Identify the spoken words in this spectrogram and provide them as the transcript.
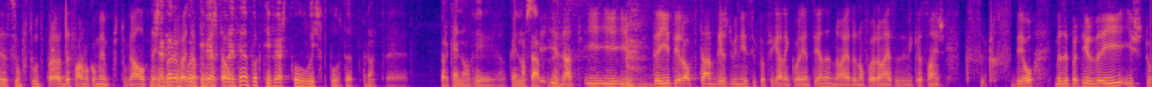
hum, sobretudo, para, da forma como em Portugal tem sido agora, feita a quando tiveste prevenção. quarentena, porque tiveste com o Luís Sepulta. Pronto. é, para quem não vê, quem não sabe. não é? Exato, e, e- daí ter optado desde o início para ficar em quarentena, não, era, não foram essas indicações que, se- que recebeu, mas a partir daí isto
